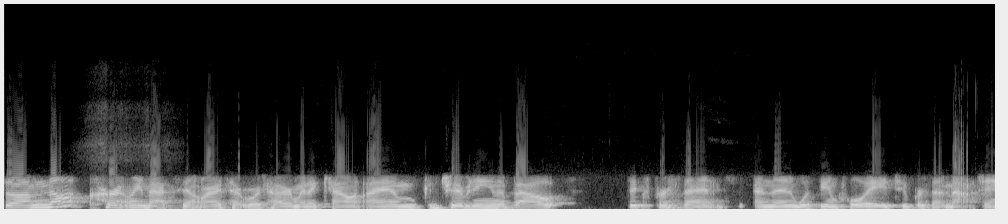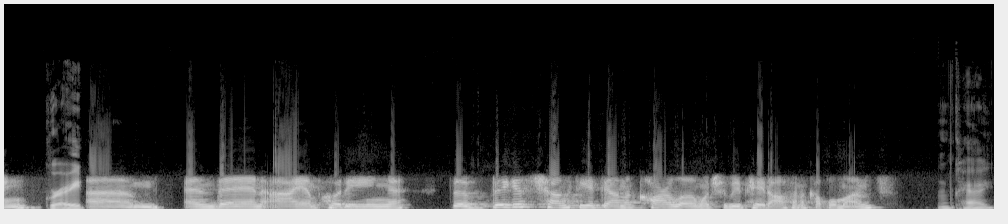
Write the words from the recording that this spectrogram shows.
So I'm not currently maxing out my retirement account. I am contributing about six percent, and then with the employee, two percent matching. Great. Um, and then I am putting the biggest chunk to get down the car loan, which should be paid off in a couple months. Okay.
